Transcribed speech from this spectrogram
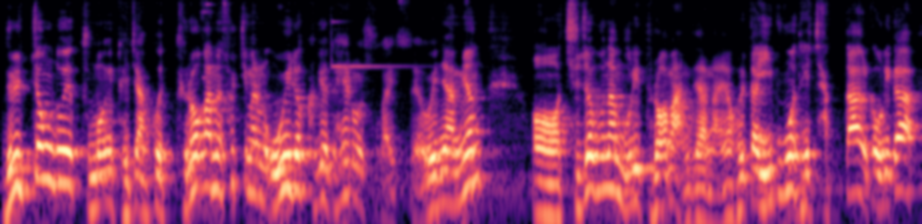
늘 정도의 구멍이 되지 않고 들어가면 솔직히 말하면 오히려 그게 더 해로울 수가 있어요. 왜냐하면 어, 지저분한 물이 들어가면 안 되잖아요. 그러니까 이 부분은 되게 작다. 그러니까 우리가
